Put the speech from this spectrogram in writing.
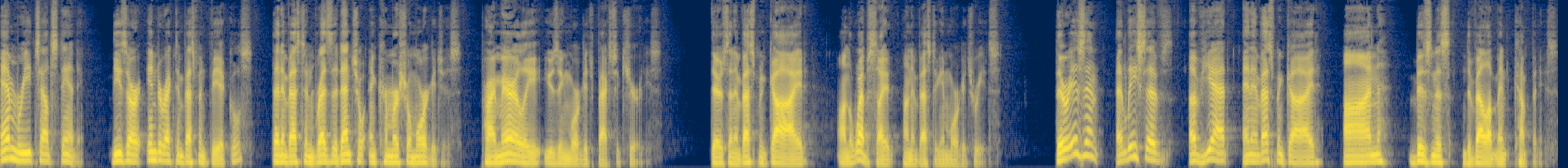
MREITs outstanding. These are indirect investment vehicles that invest in residential and commercial mortgages, primarily using mortgage backed securities. There's an investment guide on the website on investing in mortgage REITs. there isn't, at least of, of yet, an investment guide on business development companies.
